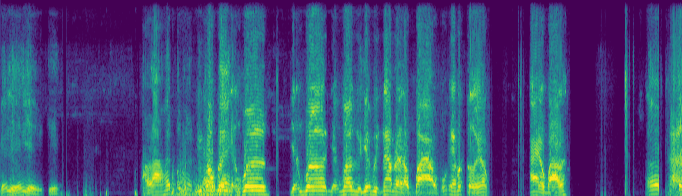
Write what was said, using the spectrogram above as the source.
cái gì cái gì chuyện. Tào lao hết mức khi không lên nhận vơ nhận vơ nhận vơ người dân Việt Nam là đồng bào muốn nghe mắc cười không? Ai đồng bào đó? Ơ, Hả?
